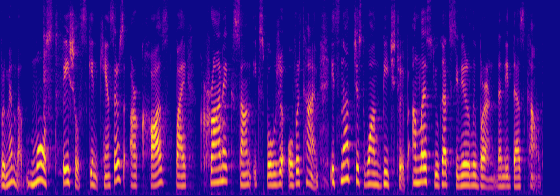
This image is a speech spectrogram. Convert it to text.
remember, most facial skin cancers are caused by chronic sun exposure over time. It's not just one beach trip, unless you got severely burned, then it does count.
